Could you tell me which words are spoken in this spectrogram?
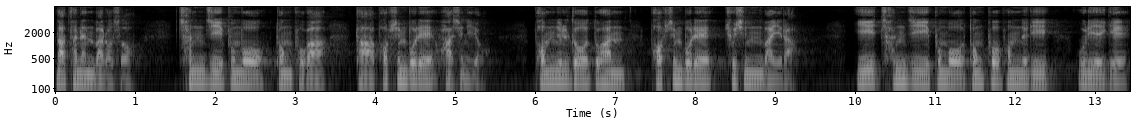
나타낸 바로서 천지 부모 동포가 다 법신불의 화신이요 법률도 또한 법신불에 주신 바이라. 이 천지 부모 동포 법률이 우리에게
